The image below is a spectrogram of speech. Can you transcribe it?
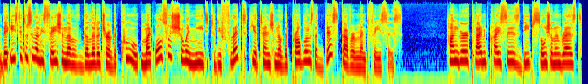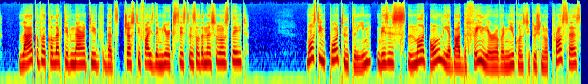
The institutionalization of the literature of the coup might also show a need to deflect the attention of the problems that this government faces hunger, climate crisis, deep social unrest, lack of a collective narrative that justifies the mere existence of the national state. Most importantly, this is not only about the failure of a new constitutional process,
